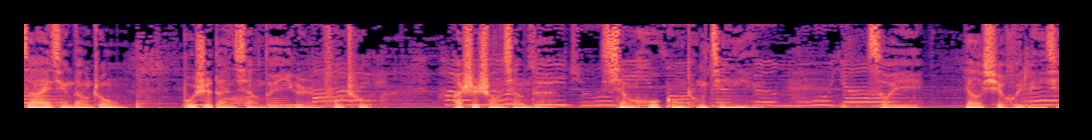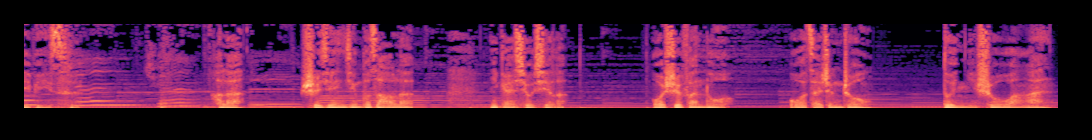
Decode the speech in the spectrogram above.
在爱情当中，不是单向的一个人付出，而是双向的相互共同经营。所以，要学会理解彼此。好了，时间已经不早了，你该休息了。我是樊洛，我在郑州，对你说晚安。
